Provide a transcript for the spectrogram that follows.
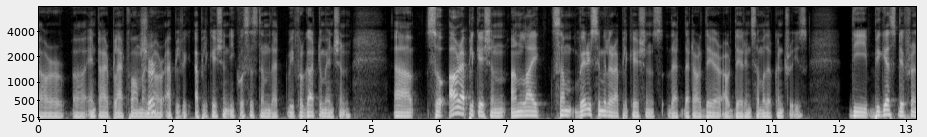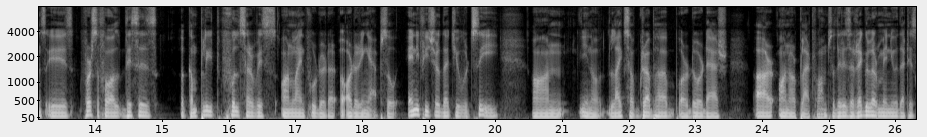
our uh, entire platform and our apl- application ecosystem that we forgot to mention. Uh, so, our application, unlike some very similar applications that, that are there out there in some other countries, the biggest difference is first of all, this is a complete full service online food order- ordering app. So, any feature that you would see on you know likes of Grubhub or DoorDash are on our platform. So there is a regular menu that is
